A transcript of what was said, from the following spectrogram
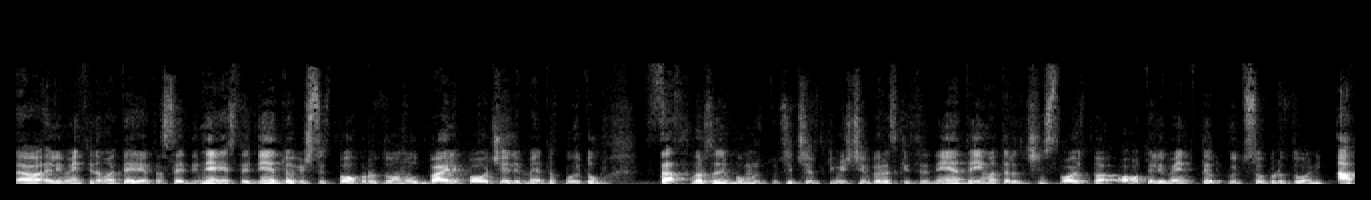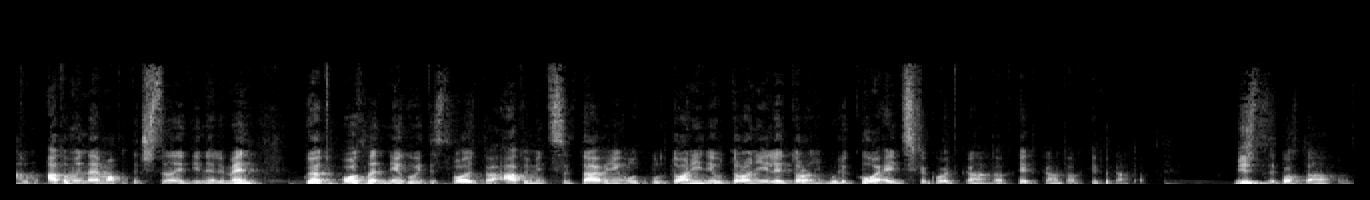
елементи на материята. Съединение. Съединението е вещество, образувано от два или повече елемента, които са свързани помежду си чрез химични връзки. Съединенията имат различни свойства от елементите, от които са образувани. Атом. Атом е най-малката частица на един елемент, която ползва неговите свойства. Атомите са съставени от протони, неутрони и електрони. Молекула, еди си какво е така нататък, е така нататък, е така нататък. Виждате какво става въпрос.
